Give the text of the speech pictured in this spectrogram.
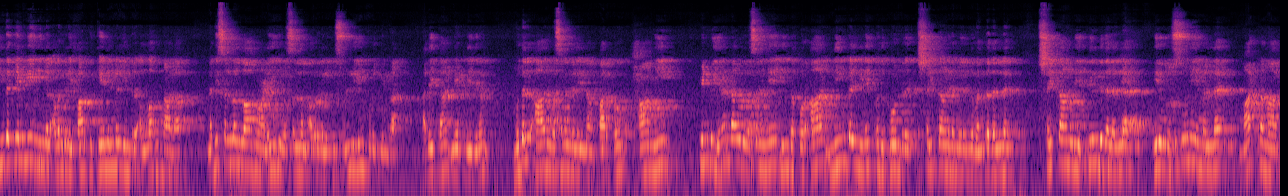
இந்த கேள்வியை நீங்கள் அவர்களை பார்த்து கேளுங்கள் என்று அல்லாஹு தாலா நபிசல்லாஹு ஸல்லல்லாஹு அலைஹி அவர்களுக்கு சொல்லியும் கொடுக்கின்றான். அதைத்தான் நேற்றைய தினம் முதல் ஆறு வசனங்களில் நாம் பார்த்தோம். ஹாமி பின்பு இரண்டாவது வசனமே இந்த குர்ஆன் நீங்கள் நினைப்பது போன்று ஷைத்தானிடமிருந்து வந்ததல்ல. ஷைத்தானுடைய தீண்டுதல் அல்ல. இது ஒரு சூனியம் அல்ல. மாற்றமாக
